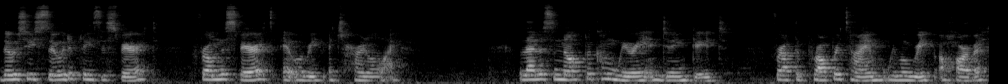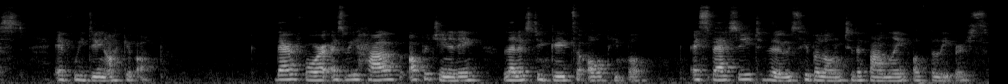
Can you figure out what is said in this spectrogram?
Those who sow to please the Spirit, from the Spirit it will reap eternal life. Let us not become weary in doing good, for at the proper time we will reap a harvest if we do not give up. Therefore, as we have opportunity, let us do good to all people especially to those who belong to the family of believers.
